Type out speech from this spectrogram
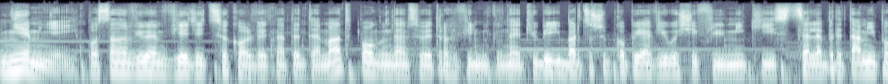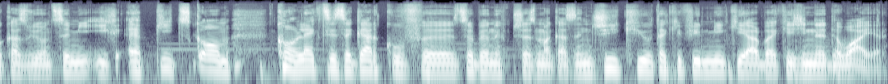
Niemniej, postanowiłem wiedzieć cokolwiek na ten temat. Pooglądałem sobie trochę filmików na YouTubie i bardzo szybko pojawiły się filmiki z celebrytami pokazującymi ich epicką kolekcję zegarków e, zrobionych przez magazyn GQ, takie filmiki, albo jakieś inne The Wire.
